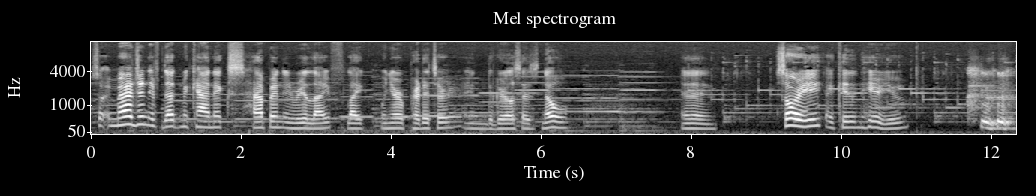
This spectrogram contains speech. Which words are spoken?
So imagine if that mechanics happen in real life, like when you're a predator and the girl says no, and then, sorry, I couldn't hear you.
